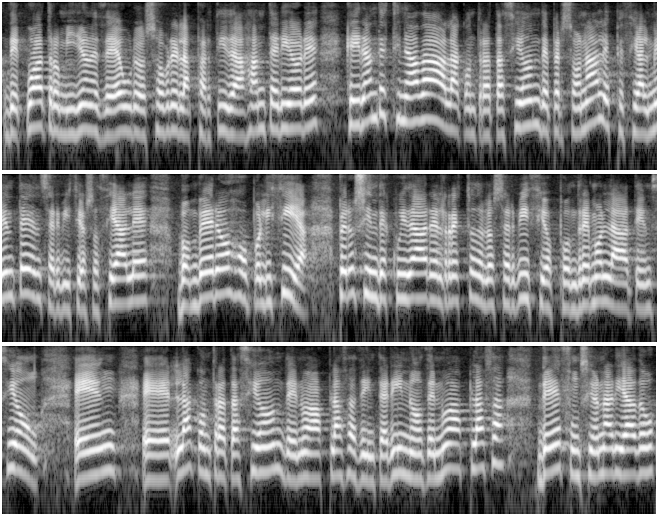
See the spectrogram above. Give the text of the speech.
de 4 millones de euros sobre las partidas anteriores que irán destinadas a la contratación de personal, especialmente en servicios sociales, bomberos o policía, pero sin descuidar el resto de los servicios. Pondremos la atención en eh, la contratación de nuevas plazas de interinos, de nuevas plazas de funcionariado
